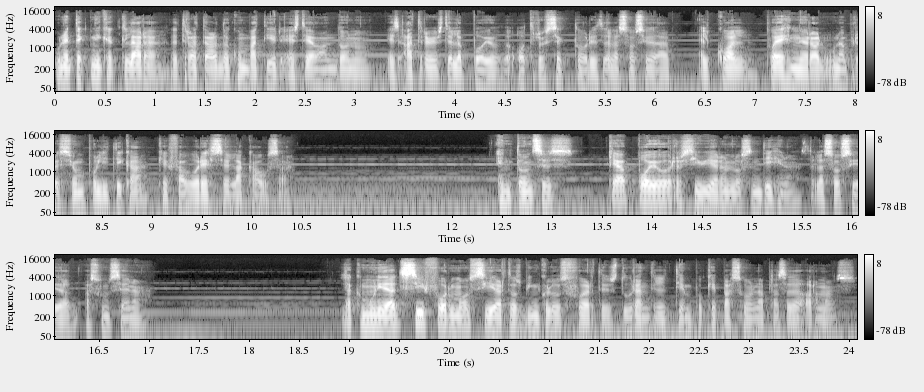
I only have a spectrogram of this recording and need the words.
Una técnica clara de tratar de combatir este abandono es a través del apoyo de otros sectores de la sociedad, el cual puede generar una presión política que favorece la causa. Entonces, ¿qué apoyo recibieron los indígenas de la sociedad asuncena? La comunidad sí formó ciertos vínculos fuertes durante el tiempo que pasó en la Plaza de Armas.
